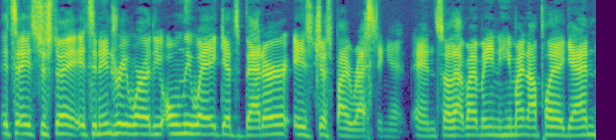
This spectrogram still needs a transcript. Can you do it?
it's it's just a it's an injury where the only way it gets better is just by resting it, and so that might mean he might not play again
